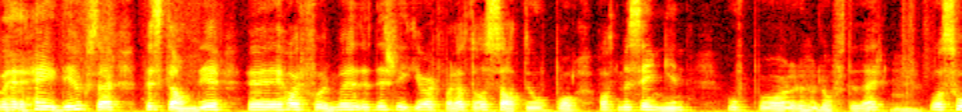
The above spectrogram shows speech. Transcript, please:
var Heidi husker jeg bestandig. eh, hardformet. Det er slik i hvert fall at da satt hun oppå attmed sengen oppå loftet der mm. og så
